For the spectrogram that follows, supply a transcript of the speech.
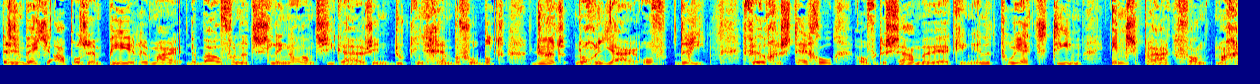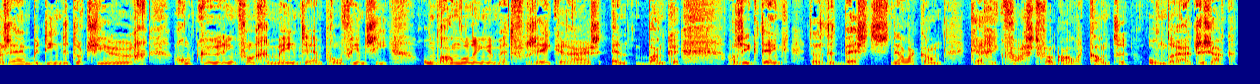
Het is een beetje appels en peren, maar de bouw van het Slingerland ziekenhuis in Doetinchem bijvoorbeeld duurt nog een jaar of drie. Veel gesteggel over de samenwerking in het projectteam, inspraak van magazijnbediende tot chirurg, goedkeuring van gemeente en provincie, onderhandelingen met verzekeraars en banken. Als ik denk dat het best sneller kan, krijg ik vast van alle kanten onderuit de zak.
